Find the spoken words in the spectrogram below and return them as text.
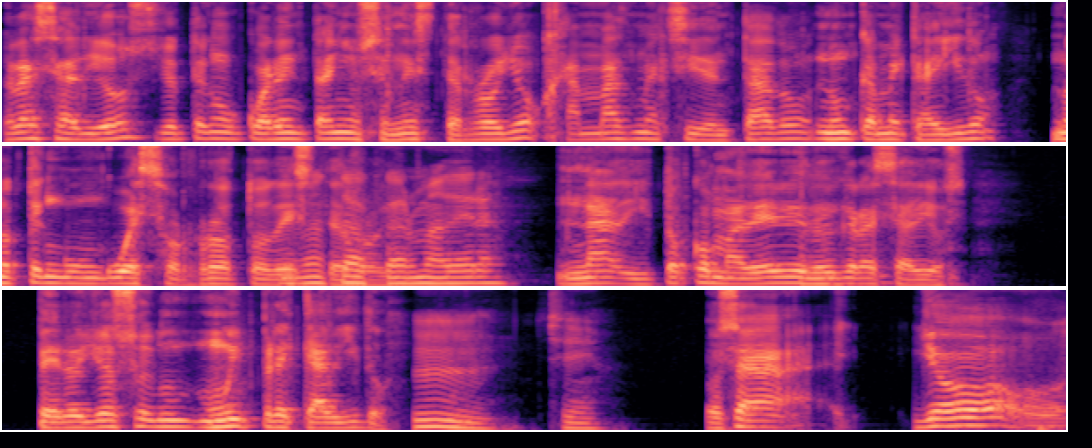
gracias a Dios, yo tengo 40 años en este rollo, jamás me he accidentado, nunca me he caído, no tengo un hueso roto de este rollo. madera. Nada, y toco madera y doy gracias a Dios. Pero yo soy muy precavido. Mm, sí. O sea, yo,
